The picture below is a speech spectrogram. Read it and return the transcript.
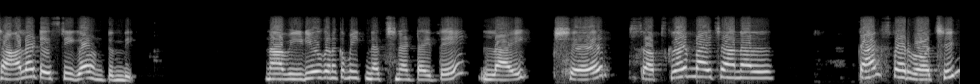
చాలా టేస్టీగా ఉంటుంది. నా వీడియో గనక మీకు నచ్చినట్టయితే like share subscribe my channel. Thanks for watching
